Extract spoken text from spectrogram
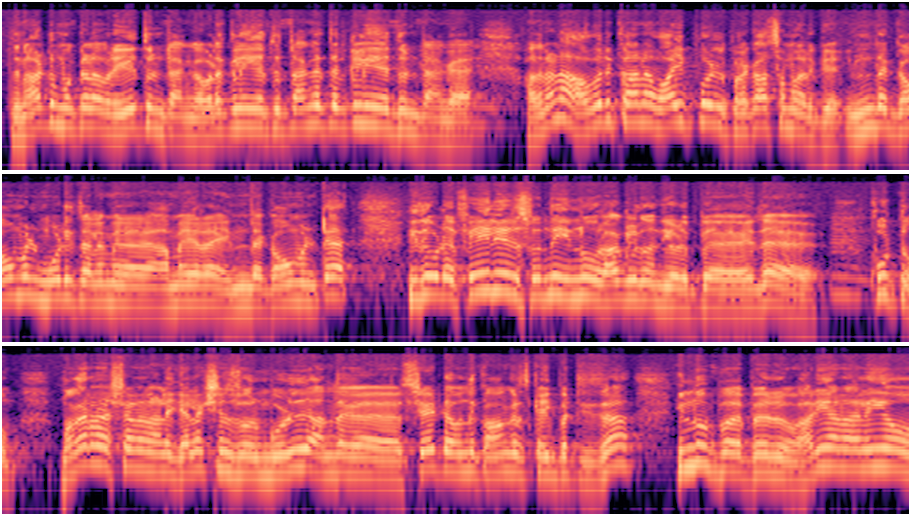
இந்த நாட்டு மக்கள் அவரை ஏற்றுட்டாங்க வடக்குலையும் ஏற்றுட்டாங்க தெற்குலையும் ஏற்றுட்டாங்க அதனால் அவருக்கான வாய்ப்புகள் பிரகாசமாக இருக்குது இந்த கவர்மெண்ட் மோடி தலைமையில் அமையிற இந்த கவர்மெண்ட்டை இதோட ஃபெயிலியர்ஸ் வந்து இன்னும் ராகுல் காந்தியோட இதை கூட்டும். மகாராஷ்டிராவில் நாளைக்கு எலெக்ஷன்ஸ் வரும்பொழுது அந்த ஸ்டேட்டை வந்து காங்கிரஸ் கைப்பற்றிச்சுன்னா இன்னும் இப்போ பெரும் ஹரியானாலையும்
